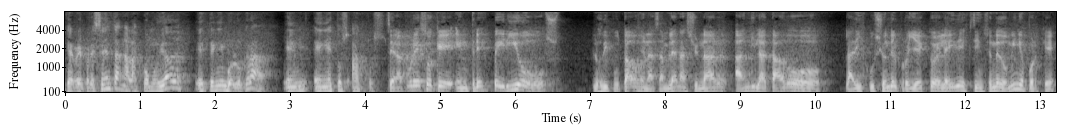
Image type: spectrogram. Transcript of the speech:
que representan a las comunidades estén involucradas en, en estos actos. ¿Será por eso que en tres periodos los diputados en la Asamblea Nacional han dilatado la discusión del proyecto de ley de extinción de dominio? Porque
